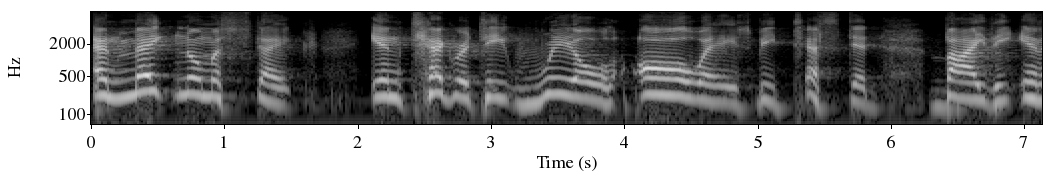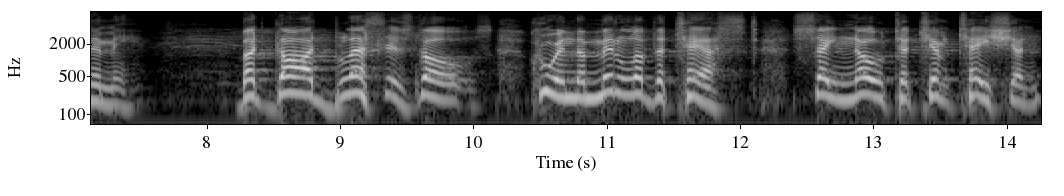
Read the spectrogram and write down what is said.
And make no mistake, integrity will always be tested by the enemy. But God blesses those who, in the middle of the test, say no to temptation,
